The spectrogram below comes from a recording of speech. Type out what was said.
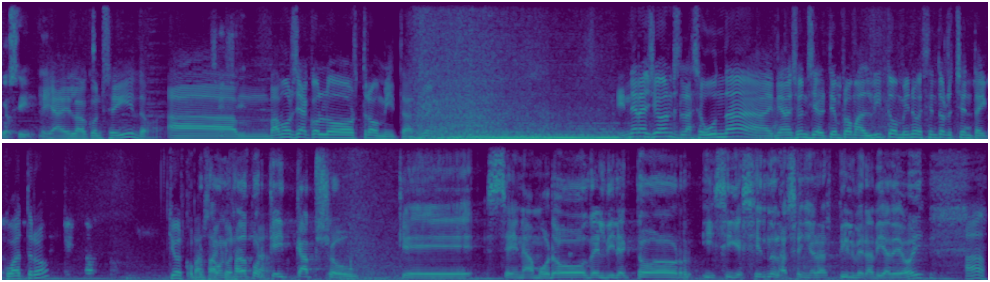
Pues sí. Y ahí lo ha conseguido. Ah, vamos ya con los traumitas, venga. Indiana Jones, la segunda, Indiana Jones y el Templo Maldito, 1984. ¿Qué os pasa con esta? por Kate Capshaw que se enamoró del director y sigue siendo la señora Spielberg a día de hoy. Ah,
